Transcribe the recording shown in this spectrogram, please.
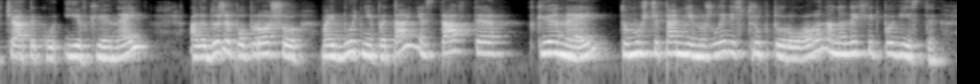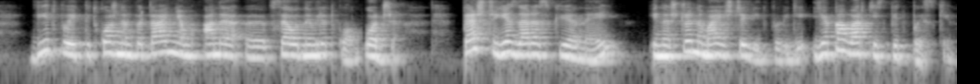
в чатику і в Q&A, але дуже попрошу майбутні питання ставте в Q&A, тому що там є можливість структуровано на них відповісти. Відповідь під кожним питанням, а не е, все одним рядком. Отже, те, що є зараз в Q&A, і на що немає ще відповіді. Яка вартість підписки?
